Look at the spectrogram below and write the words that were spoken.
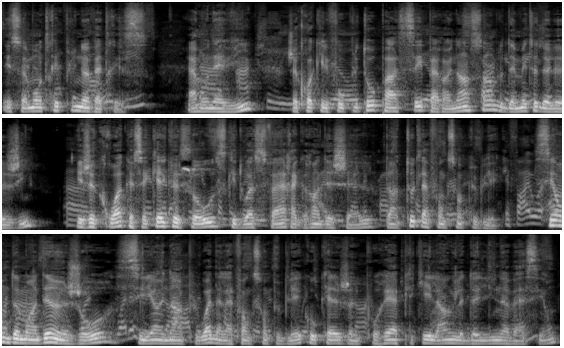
et se montrer plus novatrice. À mon avis, je crois qu'il faut plutôt passer par un ensemble de méthodologies et je crois que c'est quelque chose qui doit se faire à grande échelle dans toute la fonction publique. Si on me demandait un jour s'il y a un emploi dans la fonction publique auquel je ne pourrais appliquer l'angle de l'innovation,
